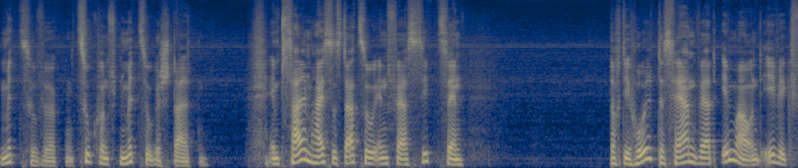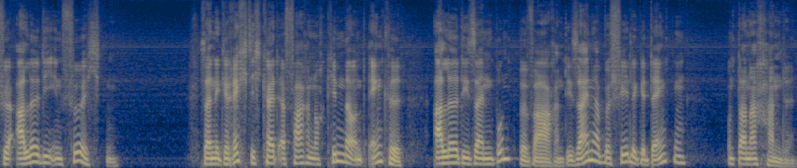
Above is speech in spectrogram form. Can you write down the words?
mitzuwirken, Zukunft mitzugestalten. Im Psalm heißt es dazu in Vers 17, Doch die Huld des Herrn währt immer und ewig für alle, die ihn fürchten. Seine Gerechtigkeit erfahren noch Kinder und Enkel, alle, die seinen Bund bewahren, die seiner Befehle gedenken und danach handeln.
